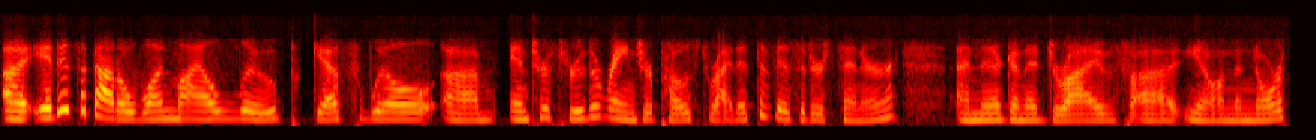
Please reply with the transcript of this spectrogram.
Uh, it is about a one mile loop. Guests will um, enter through the ranger post right at the visitor center, and they're going to drive, uh, you know, on the north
